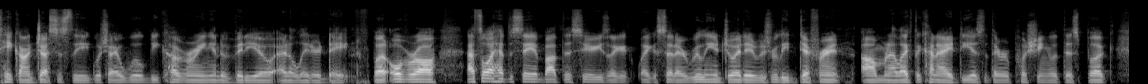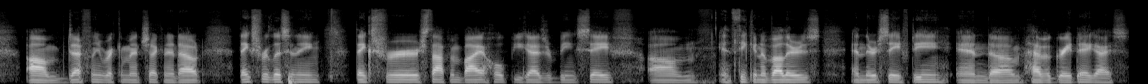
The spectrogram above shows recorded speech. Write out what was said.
take on Justice League, which I will be covering in a video at a later date. But overall, that's all I have to say about this series. Like like I said, I really enjoyed it. It was really different, um, and I like the kind of ideas that they were pushing with this book. Um, definitely recommend checking it out. Thanks for listening. Thanks for stopping by. I hope you guys are being safe um, and thinking of others and their safety. And um, have a great day, guys.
